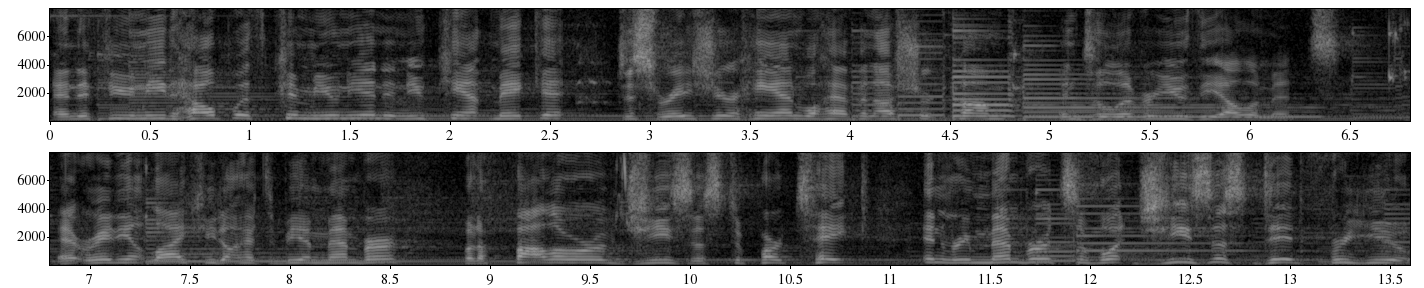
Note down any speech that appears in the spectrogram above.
And if you need help with communion and you can't make it, just raise your hand. We'll have an usher come and deliver you the elements. At Radiant Life, you don't have to be a member, but a follower of Jesus to partake in remembrance of what Jesus did for you.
